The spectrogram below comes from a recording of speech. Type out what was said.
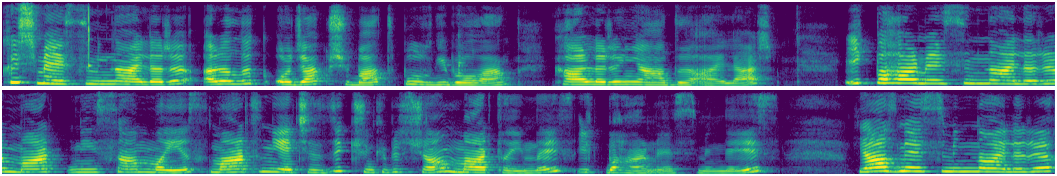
Kış mevsiminin ayları Aralık, Ocak, Şubat buz gibi olan karların yağdığı aylar. İlkbahar mevsiminin ayları Mart, Nisan, Mayıs. Mart'ı niye çizdik? Çünkü biz şu an Mart ayındayız. İlkbahar mevsimindeyiz. Yaz mevsiminin ayları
